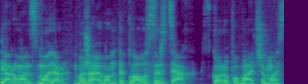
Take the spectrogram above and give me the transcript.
Я Роман Смоляр. Бажаю вам тепла у серцях. Скоро побачимось.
